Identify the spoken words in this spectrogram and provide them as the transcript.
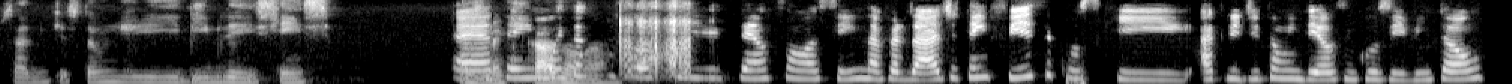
sabe? Em questão de Bíblia e ciência. É, tem muitas né? pessoas que pensam assim, na verdade, tem físicos que acreditam em Deus, inclusive. Então,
